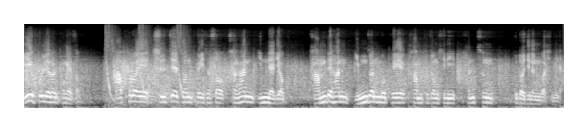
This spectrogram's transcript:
이 훈련을 통해서 앞으로의 실제 전투에 있어서 강한 인내력, 담대한 임전무태의 감투 정신이 한층 굳어지는 것입니다.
